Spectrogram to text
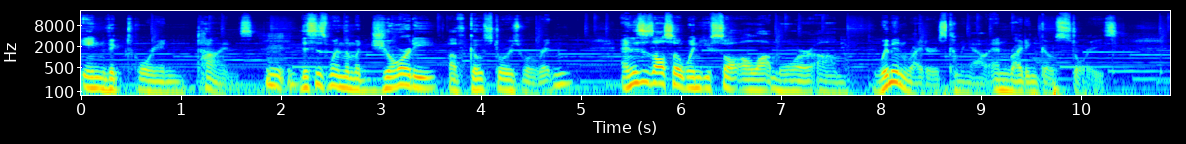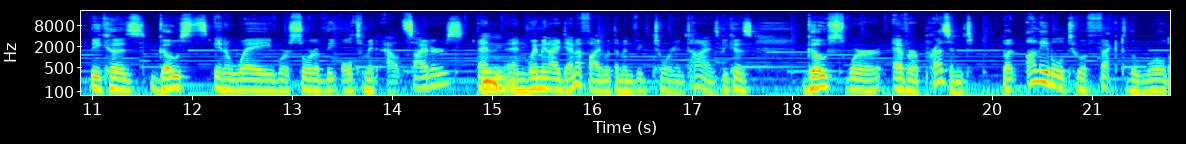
in Victorian times. Mm. This is when the majority of ghost stories were written, and this is also when you saw a lot more um, women writers coming out and writing ghost stories. Because ghosts, in a way, were sort of the ultimate outsiders, and, Mhm. and women identified with them in Victorian times because ghosts were ever present but unable to affect the world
